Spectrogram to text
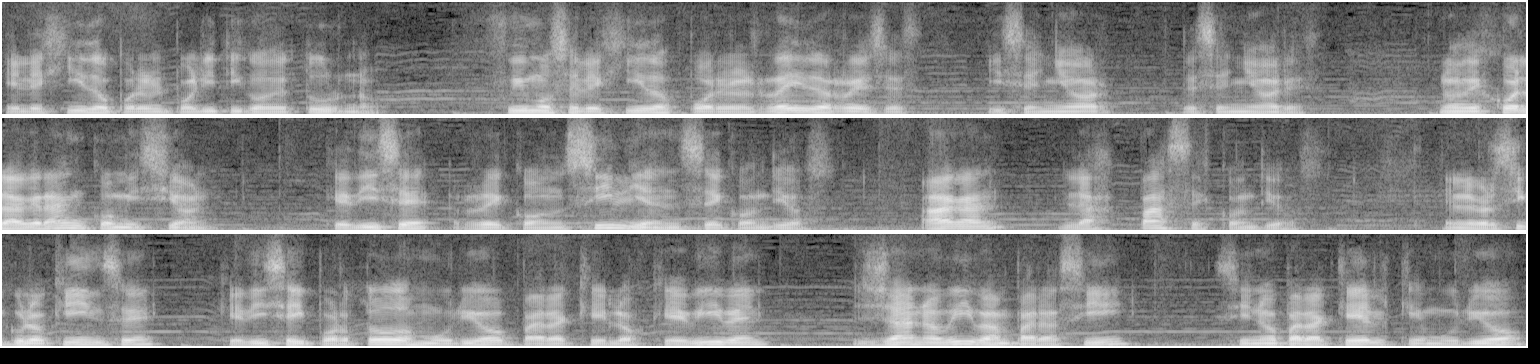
elegidos por el político de turno, fuimos elegidos por el Rey de Reyes y Señor de Señores. Nos dejó la gran comisión que dice reconcíliense con Dios, hagan las paces con Dios. En el versículo 15 que dice y por todos murió para que los que viven ya no vivan para sí, sino para aquel que murió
